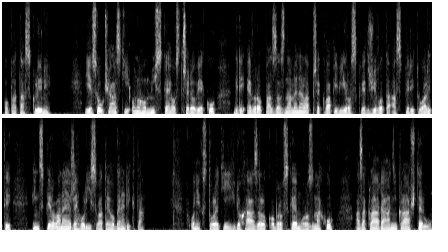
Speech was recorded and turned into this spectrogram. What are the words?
opata z Kliny. Je součástí onoho mnižského středověku, kdy Evropa zaznamenala překvapivý rozkvět života a spirituality inspirované řeholí svatého Benedikta. V oněch stoletích docházelo k obrovskému rozmachu a zakládání klášterů,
